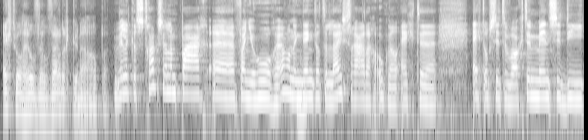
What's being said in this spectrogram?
echt wel heel veel verder kunnen helpen. Wil ik er straks wel een paar uh, van je horen, want ik mhm. denk dat de luisteraar daar ook wel echt, uh, echt op zit te wachten. Mensen die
